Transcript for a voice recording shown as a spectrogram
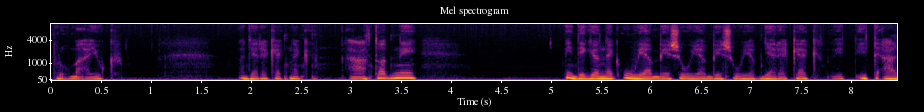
próbáljuk a gyerekeknek átadni. Mindig jönnek újabb és újabb és újabb gyerekek. Itt, itt, áll,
